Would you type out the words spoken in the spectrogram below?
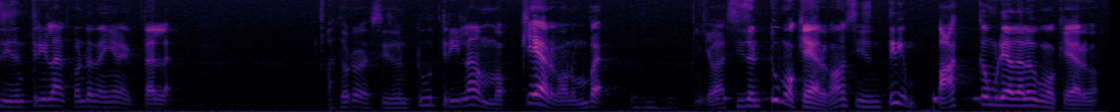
சீசன் த்ரீலாம் கொண்டு வந்தாங்க எனக்கு தெரியல அதோட சீசன் டூ த்ரீலாம் மொக்கையா இருக்கும் ரொம்ப ஓகேவா சீசன் டூ மொக்கையா இருக்கும் சீசன் த்ரீ பார்க்க முடியாத அளவுக்கு மொக்கையா இருக்கும்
